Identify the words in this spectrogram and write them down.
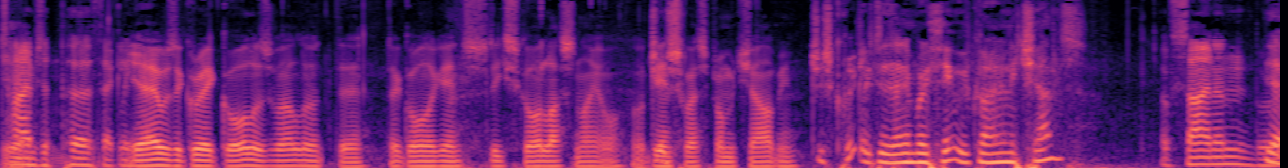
times it perfectly. yeah, it was a great goal as well. The the, the goal against he scored last night or, or against Just- West Bromwich Albion. Just quickly, does anybody think we've got any chance? Of signing Yeah.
